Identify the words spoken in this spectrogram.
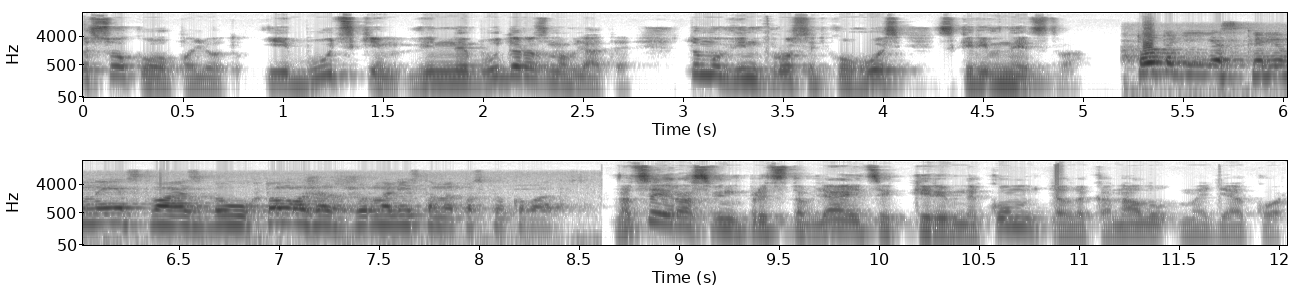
високого польоту. І будь-ким він не буде розмовляти, тому він просить когось з керівництва. Хто тоді є з керівництва СБУ? Хто може з журналістами поспілкуватися? На цей раз він представляється керівником телеканалу Медіакор.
